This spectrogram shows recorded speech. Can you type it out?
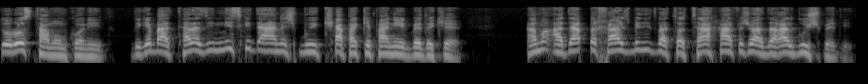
درست تموم کنید. دیگه بدتر از این نیست که دهنش بوی کپک پنیر بده که. اما ادب به خرج بدید و تا ته حرفش رو حداقل گوش بدید.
